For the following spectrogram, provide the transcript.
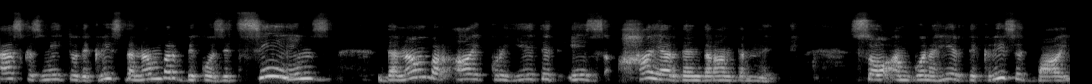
asks me to decrease the number because it seems the number I created is higher than the random number. So I'm gonna here decrease it by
